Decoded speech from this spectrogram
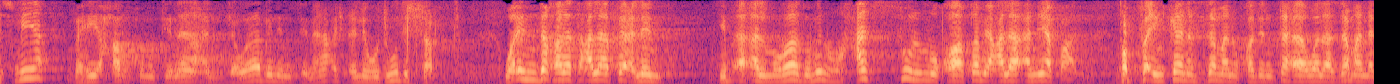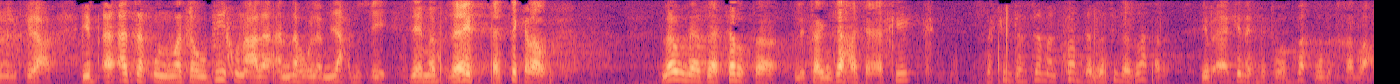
اسمية فهي حرف امتناع الجواب لامتناع لوجود الشرط. وإن دخلت على فعل يبقى المراد منه حث المخاطب على أن يفعل. طب فإن كان الزمن قد انتهى ولا زمن للفعل يبقى أسف وتوبيخ على أنه لم يحدث. إيه زي ما زي إيه؟ أهو. لولا ذاكرت لتنجح كاخيك لكن ده الزمن فات ده النتيجة ظهرت. يبقى كده بتوبخه وبتخرعه.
